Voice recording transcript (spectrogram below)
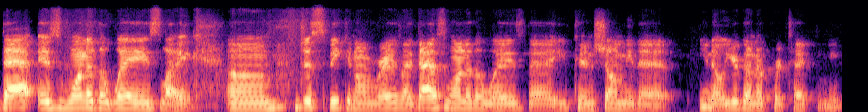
that is one of the ways like um just speaking on race like that's one of the ways that you can show me that you know you're going to protect me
